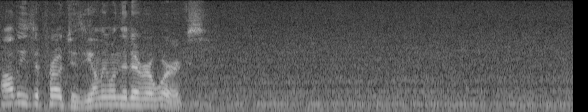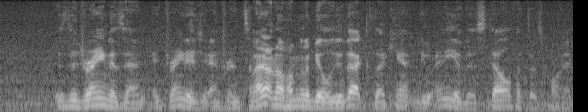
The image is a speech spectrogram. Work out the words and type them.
All these approaches, the only one that ever works is the drain is en- drainage entrance. And I don't know if I'm going to be able to do that because I can't do any of this stealth at this point.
